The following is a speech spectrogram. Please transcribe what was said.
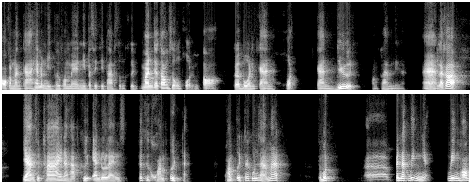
ออกกำลังกายให้มันมี performance มีประสิทธิภาพสูงขึ้น มันจะต้องส่งผลต่อกระบวนการหดการยืดของกล้ามเนื้ออ่าแล้วก็ อย่างสุดท้ายนะครับ คือ endurance ก็คือความอึดอะความอึดถ้าคุณสามารถสมมติเป็นนักวิ่งเงี้ยวิ่งพร้อม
